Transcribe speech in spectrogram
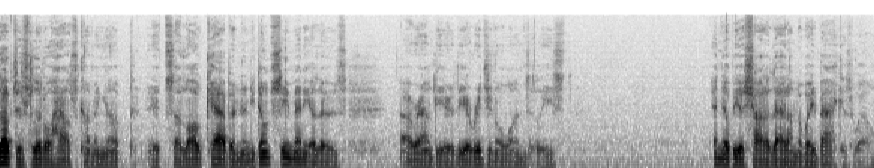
Love this little house coming up. It's a log cabin, and you don't see many of those around here, the original ones at least. And there'll be a shot of that on the way back as well.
